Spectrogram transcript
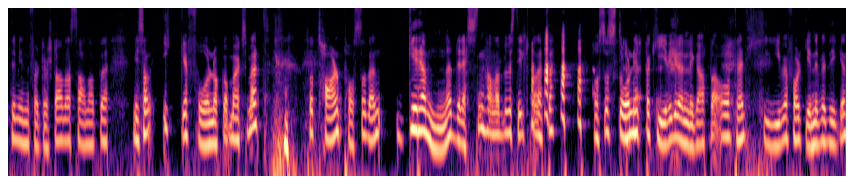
til min 40-årsdag. Da sa han at uh, hvis han ikke får nok oppmerksomhet, så tar han på seg den grønne dressen han hadde bestilt på nettet. Og så står han ute på Kiwi Grønligata og omtrent hiver folk inn i butikken.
